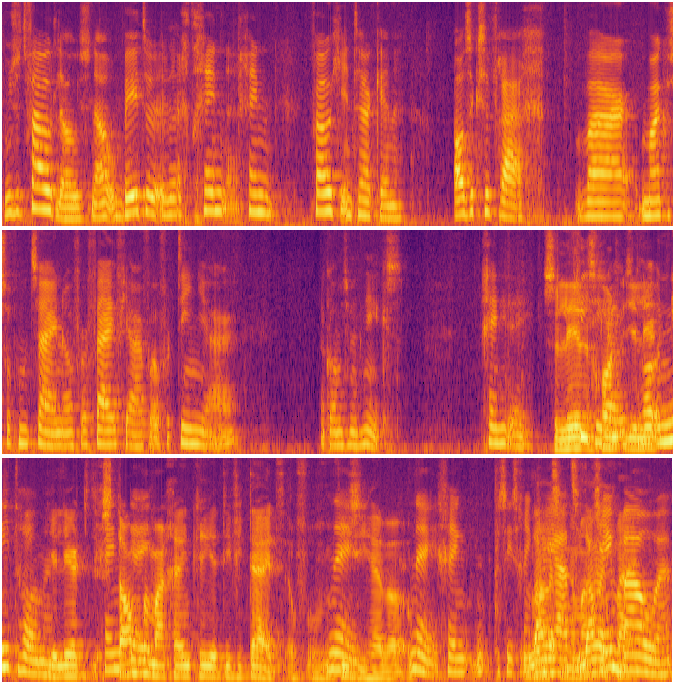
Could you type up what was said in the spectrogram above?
doen ze het foutloos. Nou, beter echt geen, geen foutje in te herkennen. Als ik ze vraag waar Microsoft moet zijn over vijf jaar of over tien jaar, dan komen ze met niks. Geen idee. Ze leren Visieloos, gewoon... Je leert, niet dromen. je leert Geen stampen, idee. maar geen creativiteit of, of een Nee. visie hebben. Nee, geen, precies, geen creatie, geen bouwen.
